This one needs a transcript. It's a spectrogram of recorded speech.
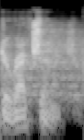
direction.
